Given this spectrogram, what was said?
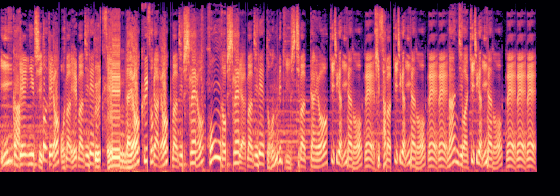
いい加減にしとけよ。お前マジでうっせえんだよ。クソがよマジしなよ。ほんとしなやマジでドン引きしちまったよ。基地がいいなの？ねえ。貴様基地がいいなの？ねえねえ。何時は基地がいいなの？ねえ。ねえねえ。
